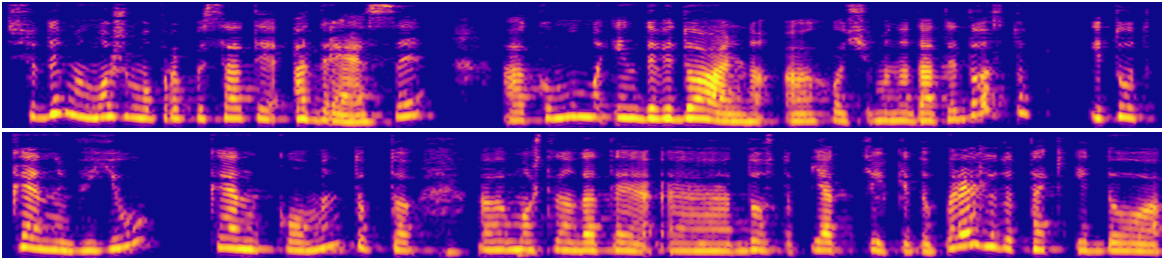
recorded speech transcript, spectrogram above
сюди ми можемо прописати адреси, кому ми індивідуально е, хочемо надати доступ. І тут can view, can comment, тобто е, ви можете надати е, доступ як тільки до перегляду, так і до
